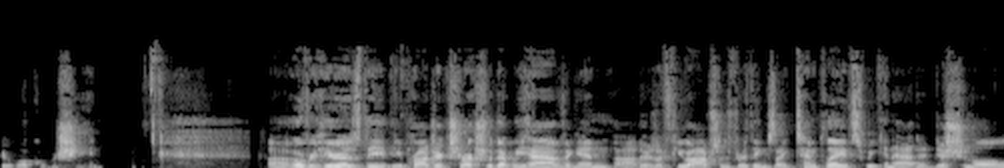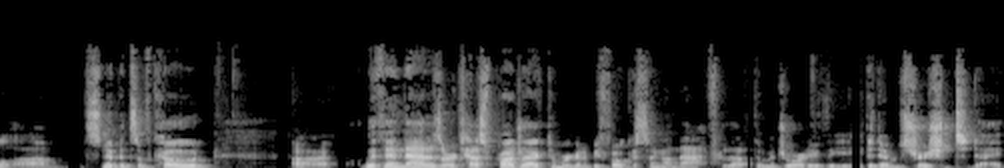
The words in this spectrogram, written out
your, local machine. Uh, over here is the, the project structure that we have. Again, uh, there's a few options for things like templates. We can add additional um, snippets of code. Within that is our test project, and we're going to be focusing on that for the, the majority of the, the demonstration today.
